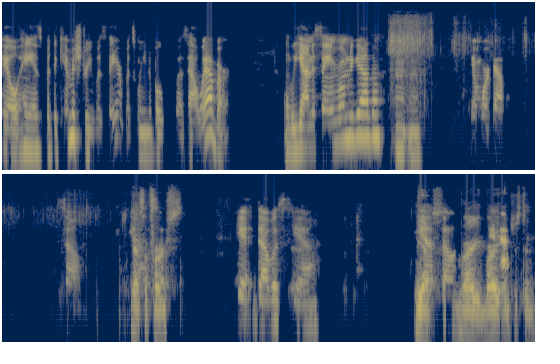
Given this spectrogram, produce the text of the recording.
held hands, but the chemistry was there between the both of us. However, when we got in the same room together, didn't work out. So that's know, a first. So, yeah, that was yeah. Yes, yeah, so, very very interesting.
